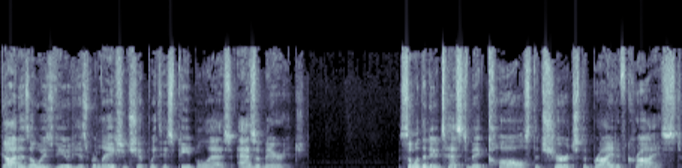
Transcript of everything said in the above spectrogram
God has always viewed his relationship with his people as, as a marriage. So when the New Testament calls the church the bride of Christ,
